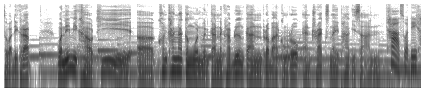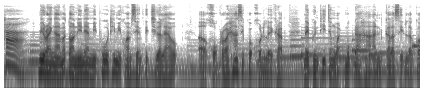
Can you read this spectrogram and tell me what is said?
สวัสดีครับ วันนี้มีข่าวที่เอ่อค่อนข้างน่ากังวลเหมือนกันนะครับ เรื่องการระบาดของโรคแอนทรักซ์ในภาคอีสาน ค่ะ สวัสดีค่ะ มีรายงานว่าตอนนี้เนี่ยมีผู้ที่มีความเสี่ยงติดเชื้อแล้วเอ่อ650 กว่าคนเลยครับ ในพื้นที่จังหวัดมุกดาหาร กาลสินธุ์แล้วก็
